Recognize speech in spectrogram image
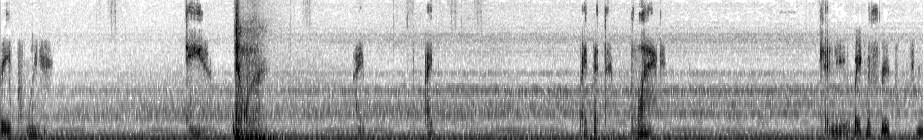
three pointer. Damn. I, I, I bet they're black. Can you make a three pointer?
